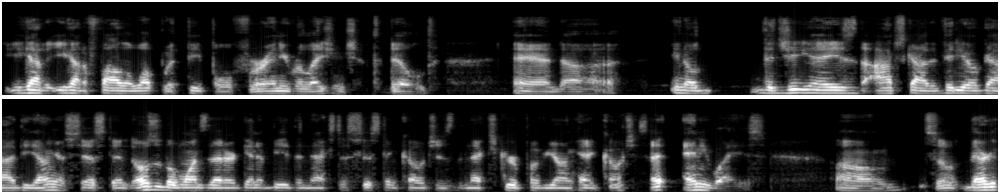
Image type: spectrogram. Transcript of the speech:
you got to you got to follow up with people for any relationship to build. And uh, you know, the GAs, the ops guy, the video guy, the young assistant, those are the ones that are going to be the next assistant coaches, the next group of young head coaches, anyways. Um, so they're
